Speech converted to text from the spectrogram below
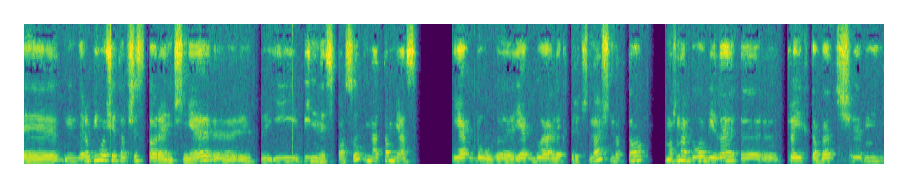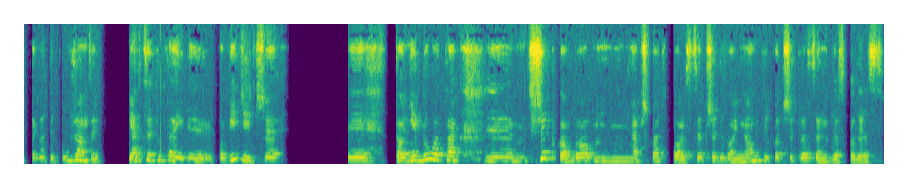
Y, robiło się to wszystko ręcznie y, i w inny sposób, natomiast jak, był, jak była elektryczność, no to można było wiele projektować tego typu urządzeń. Ja chcę tutaj powiedzieć, że to nie było tak szybko, bo mm, na przykład w Polsce przed wojną tylko 3% gospodarstw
